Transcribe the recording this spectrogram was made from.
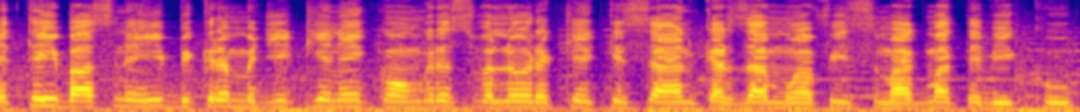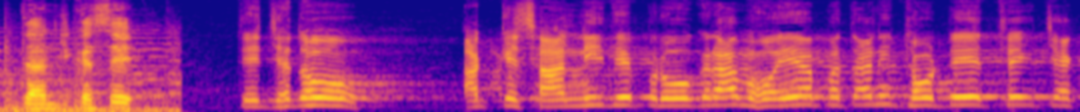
ਇੱਥੇ ਹੀ ਬਸ ਨਹੀਂ ਵਿਕਰਮ ਮਜੀਠੀਆ ਨੇ ਕਾਂਗਰਸ ਵੱਲੋਂ ਰੱਖੇ ਕਿਸਾਨ ਕਰਜ਼ਾ ਮੁਆਫੀ ਸਮਾਗਮਾਂ ਤੇ ਵੀ ਖੂਬ ਤੰਜ ਕਸੇ। ਤੇ ਜਦੋਂ ਆ ਕਿਸਾਨੀ ਦੇ ਪ੍ਰੋਗਰਾਮ ਹੋਏ ਆ, ਪਤਾ ਨਹੀਂ ਤੁਹਾਡੇ ਇੱਥੇ ਚੈੱਕ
